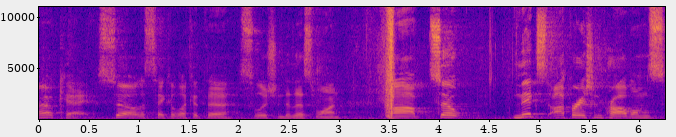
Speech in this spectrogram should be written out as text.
Okay, so let's take a look at the solution to this one. Um, so mixed operation problems,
